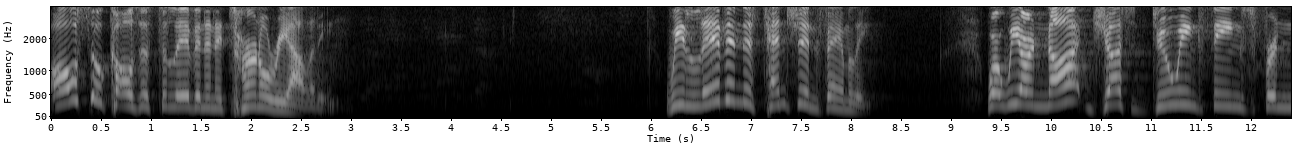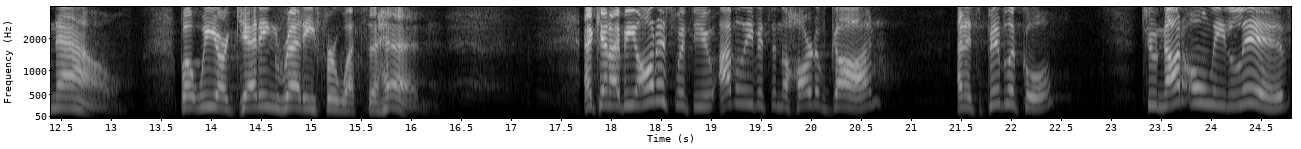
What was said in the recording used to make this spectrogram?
also calls us to live in an eternal reality. We live in this tension, family, where we are not just doing things for now, but we are getting ready for what's ahead. And can I be honest with you? I believe it's in the heart of God and it's biblical to not only live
